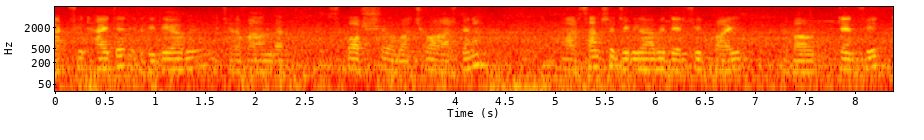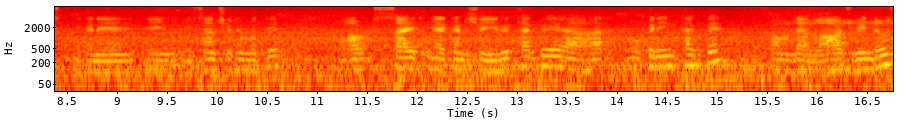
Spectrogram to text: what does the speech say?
আট ফিট হাইটের এটা দিতে হবে। এছাড়া বারান্দার স্পর্শ বা ছোঁয়া আসবে না। আর সানশেড যেগুলো হবে, দেড় feet by about ten feet এখানে এই সানশেডের মধ্যে আউটসাইড এয়ার কন্ডিশন ইউনিট থাকবে আর ওপেনিং থাকবে from the large windows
